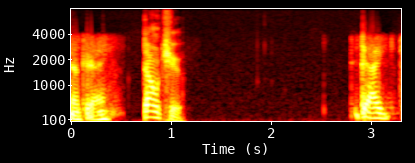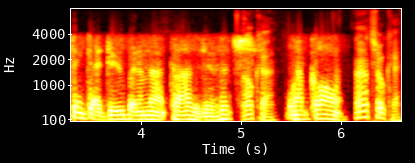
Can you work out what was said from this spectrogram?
Okay. Don't you? I think I do, but I'm not positive. That's okay. What I'm calling. That's okay.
